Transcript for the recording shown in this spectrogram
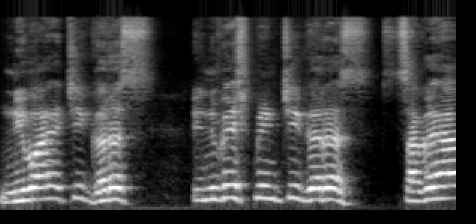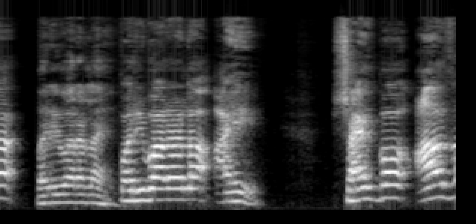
निवाऱ्याची गरज इन्व्हेस्टमेंटची गरज सगळ्या परिवाराला आहे. परिवाराला आहे. शाहिद भाऊ आज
